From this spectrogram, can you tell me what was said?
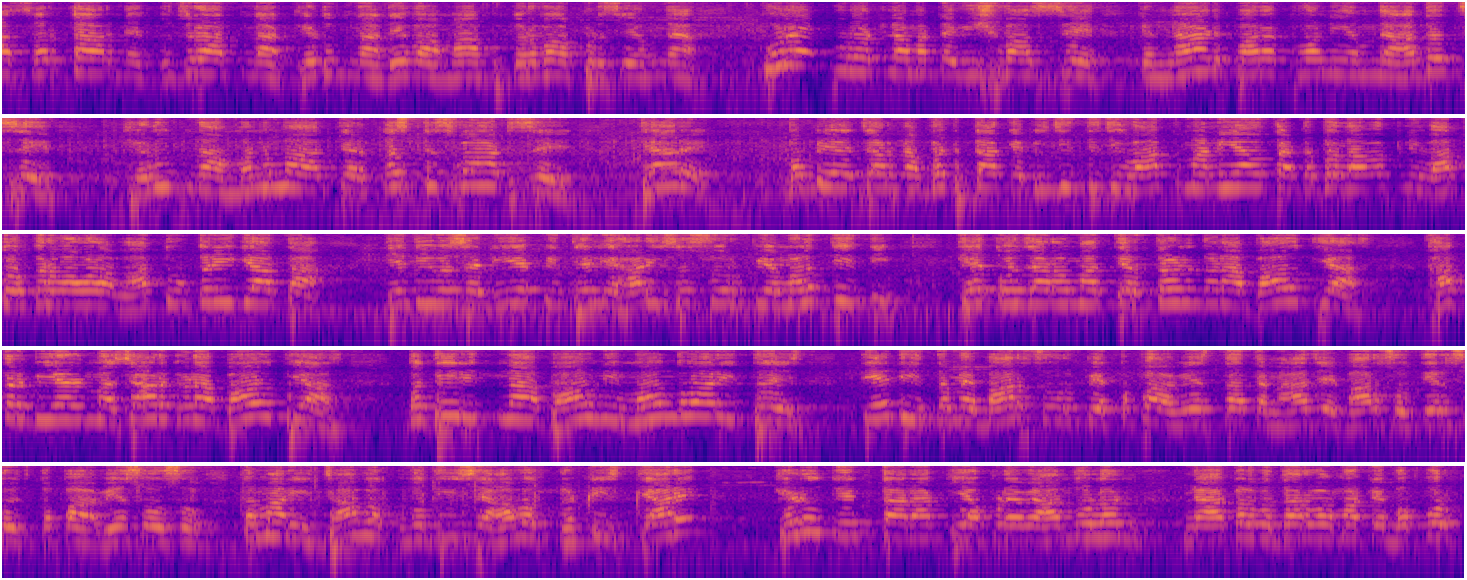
આ સરકારને ગુજરાતના ખેડૂતના દેવા માફ કરવા પડશે. અમને પૂરેપૂરો એટલા માટે વિશ્વાસ છે કે નાડ પારખવાની અમને આદત છે. ખેડૂતના મનમાં અત્યારે કષ્ટસ્વાટ છે. ત્યારે બબે હજારના બટકા કે બીજી ત્રીજી વાતમાં નહીં આવતા, ડબલ આવકની વાતો કરવાવાળા વાતો કરી ગયા હતા. તે દિવસે ડીએપી થેલી સાડી છસો રૂપિયા મળતી હતી. ખેત ઓજારોમાં અત્યારે ત્રણ ગણા ભાવ થયા. ખાતર બિયારણમાં ચાર ગણા ભાવ થયા. બધી રીતના ભાવની મોંઘવારી થઈ. તેથી તમે બારસો રૂપિયા કપા વેચતા હતા આજે બારસો, તેરસો જ કપા વેચો છો. તમારી જાવક વધી છે, આવક ઘટી છે. ત્યારે ખેડૂત એકતા રાખી આપણે હવે આંદોલન ને આગળ વધારવા માટે બપોર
